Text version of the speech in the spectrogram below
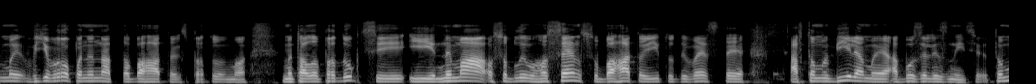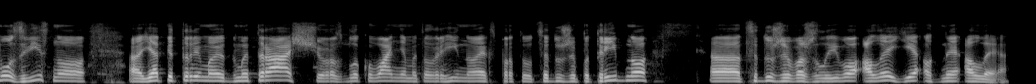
ми в Європу не надто багато експортуємо металопродукції, і нема особливого сенсу багато її туди вести автомобілями або залізницею. Тому, звісно, е, я підтримую Дмитра, що розблокування металургійного експорту це дуже потрібно. Е, Це дуже важливо, але є одне але.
